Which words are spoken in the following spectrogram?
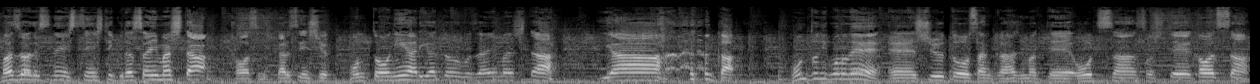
まずはですね出演してくださいました川瀬光選手。本当にありがとうございました。いやー なんか本当にこのね、えー、周東さんから始まって大津さんそして川瀬さん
